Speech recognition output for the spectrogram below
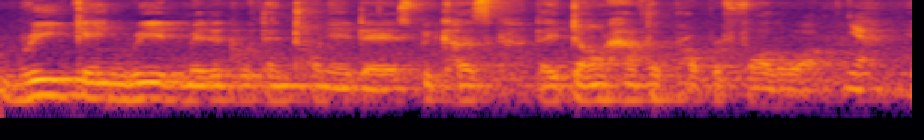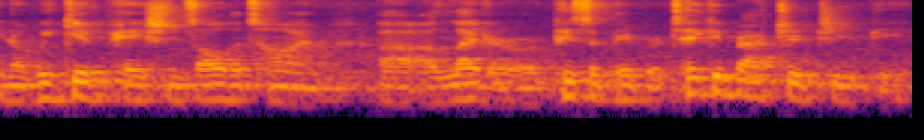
re-getting readmitted within 28 days because they don't have the proper follow-up yeah. you know we give patients all the time uh, a letter or a piece of paper take it back to your gp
